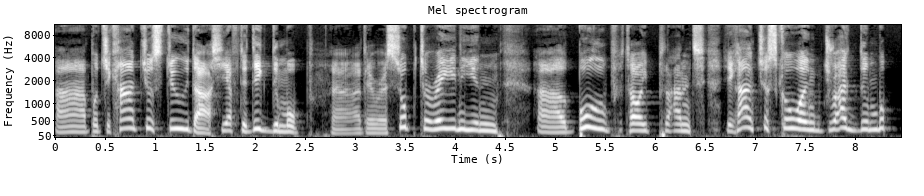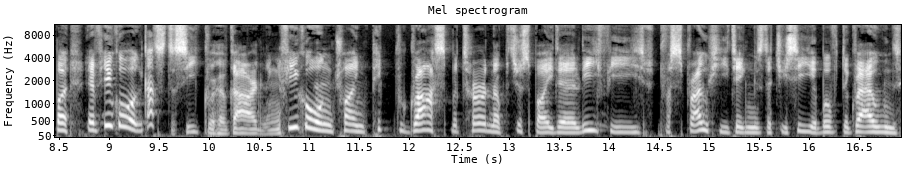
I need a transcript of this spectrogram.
uh, but you can't just do that. You have to dig them up. Uh, they're a subterranean uh, bulb type plant. You can't just go and drag them up. But if you go, that's the secret of gardening. If you go and try and pick grasp a turnips just by the leafy, sprouty things that you see above the ground,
